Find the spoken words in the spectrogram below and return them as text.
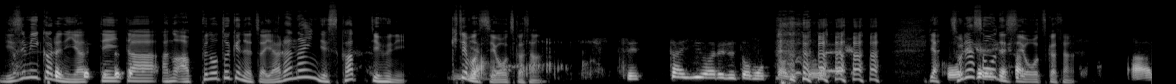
リズミカルにやっていたあのアップの時のやつはやらないんですかっていうふうに来てますよ大塚さん。絶対言われると思ったんですよね いやそりゃそうですよ大塚さん。あ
